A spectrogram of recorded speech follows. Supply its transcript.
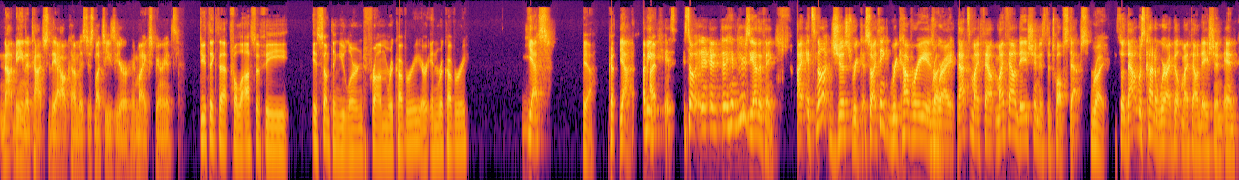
not being attached to the outcome is just much easier in my experience. Do you think that philosophy is something you learned from recovery or in recovery? Yes. Yeah. Yeah. I mean, I, it's so, and, and, here's the other thing. I, it's not just rec- so I think recovery is right. where I that's my found my foundation is the 12 steps. Right. So that was kind of where I built my foundation and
